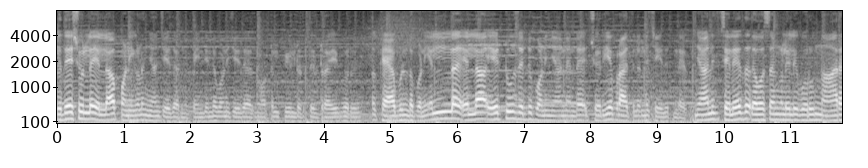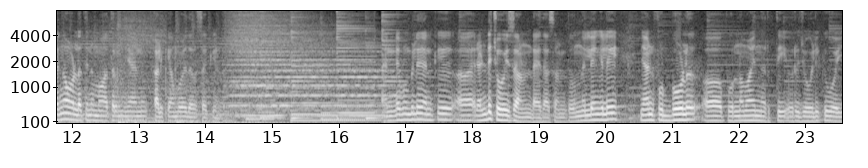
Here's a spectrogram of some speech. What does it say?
ഏകദേശമുള്ള എല്ലാ പണികളും ഞാൻ ചെയ്തായിരുന്നു. പെയിന്റിന്റെ പണി ചെയ്തായിരുന്നു ഹോട്ടൽ ഫീൽഡ് എടുത്ത് ഡ്രൈവർ ക്യാബിളിന്റെ പണി എല്ലാ എല്ലാ എ ടു സെറ്റ് പണി ഞാൻ എന്റെ ചെറിയ പ്രായത്തിൽ തന്നെ ചെയ്തിട്ടുണ്ടായിരുന്നു. ഞാൻ ചില ദിവസങ്ങളിൽ വെറും നാരങ്ങ വെള്ളത്തിന് മാത്രം ഞാൻ കളിക്കാൻ പോയ ദിവസമൊക്കെ ഉണ്ട് എന്റെ മുമ്പിൽ എനിക്ക് രണ്ട് ചോയ്സാണ് ഉണ്ടായത് ആ സമയത്ത്. ഒന്നില്ലെങ്കിൽ ഞാൻ ഫുട്ബോൾ പൂർണമായി നിർത്തി ഒരു ജോലിക്ക് പോയി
